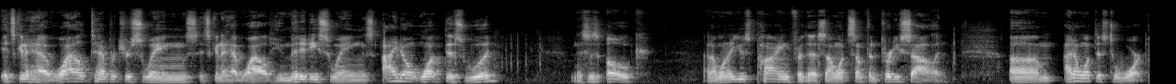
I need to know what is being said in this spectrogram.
It's going to have wild temperature swings. It's going to have wild humidity swings. I don't want this wood. this is oak I don't want to use pine for this. I want something pretty solid. Um, I don't want this to warp.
